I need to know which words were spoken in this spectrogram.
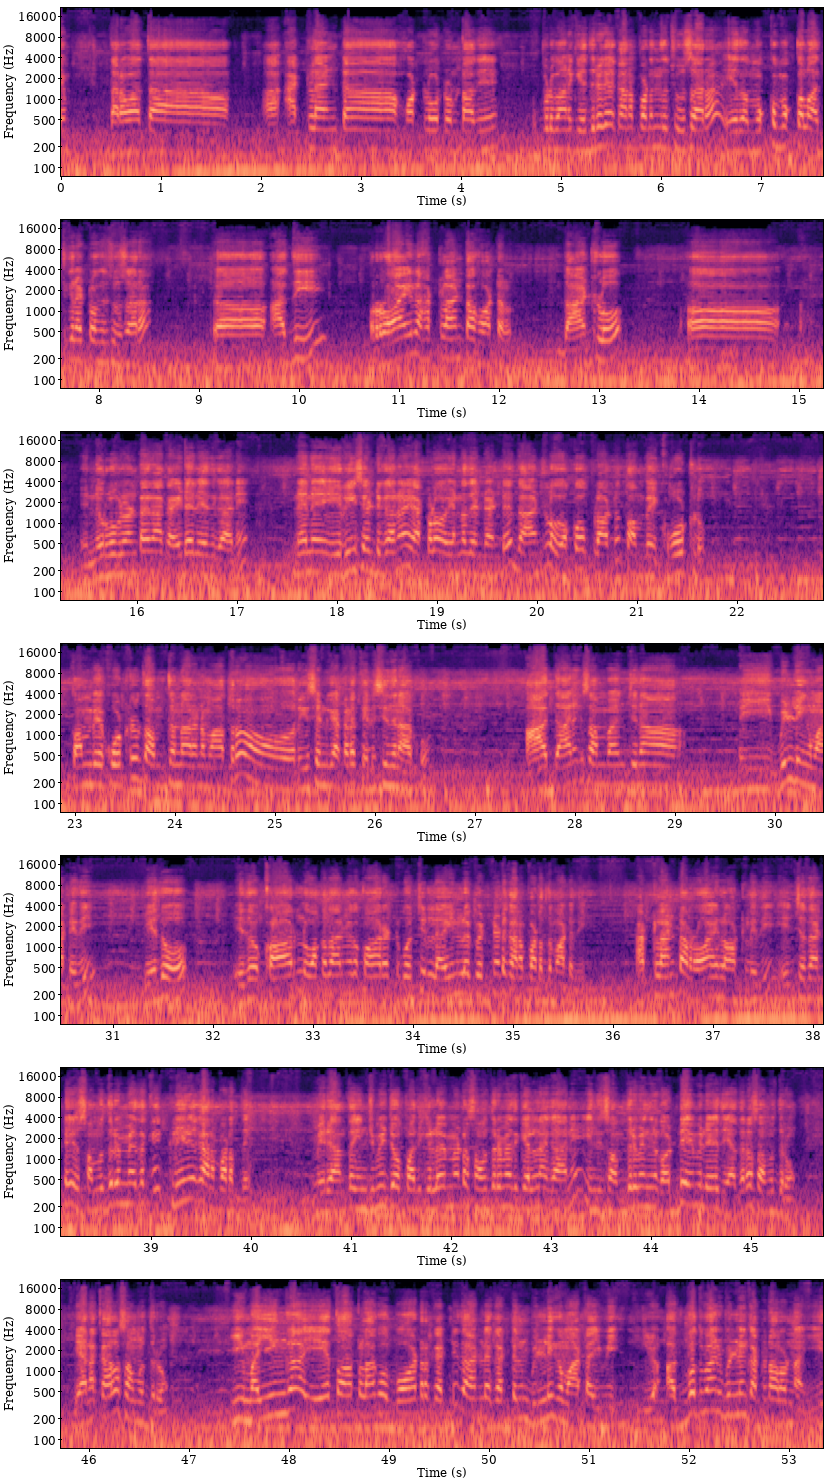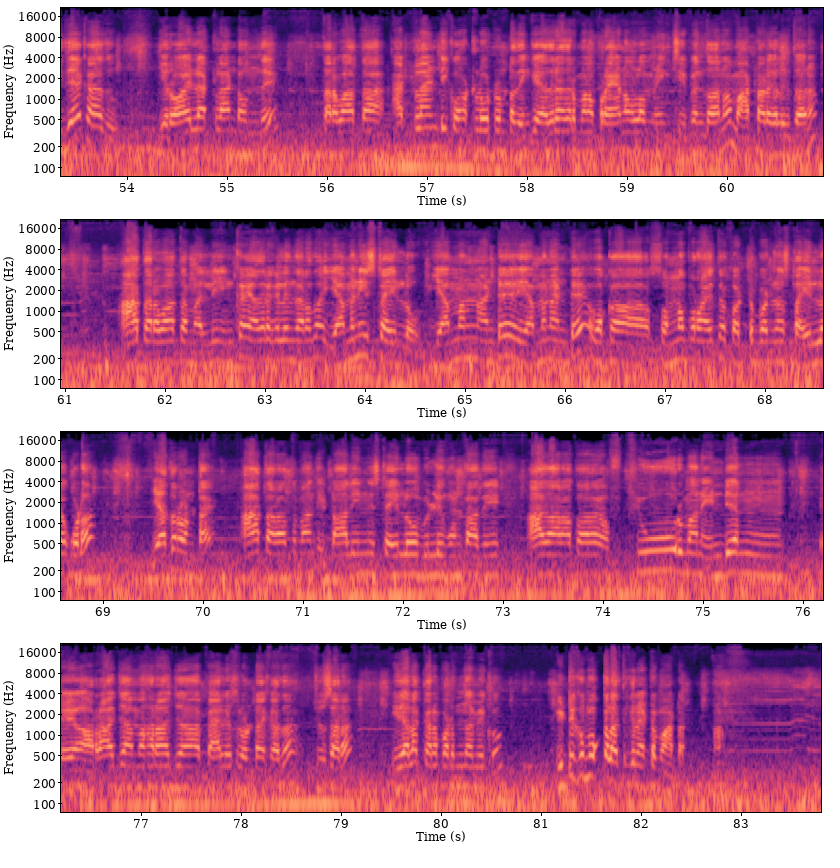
తర్వాత అట్లాంటా హోటల్ ఒకటి ఉంటుంది. ఇప్పుడు మనకి ఎదురుగా కనపడింది చూసారా? ఏదో ముక్క ముక్కలు అతికినట్టు ఉంది చూసారా? అది రాయల్ అట్లాంటా హోటల్. దాంట్లో ఎన్ని రూములు ఉంటాయి నాకు ఐడియా లేదు కానీ నేను ఈ రీసెంట్గానే ఎక్కడో విన్నది ఏంటంటే దాంట్లో ఒక్కో ప్లాట్ తొంభై కోట్లు. తొంభై కోట్లు తమ్ముతున్నారని మాత్రం రీసెంట్గా ఎక్కడ తెలిసింది నాకు. ఆ దానికి సంబంధించిన ఈ బిల్డింగ్ మాట ఇది. ఏదో ఏదో కార్లు ఒకదాని మీద కార్ అట్టుకొచ్చి లైన్లో పెట్టినట్టు కనపడదు మాట ఇది. అట్లా రాయల్ హోటల్ ఇది. ఎంచదంటే సముద్రం మీదకి క్లియర్గా కనపడద్ది. మీరు అంత ఇంచుమించు ఒక పది కిలోమీటర్ సముద్రం మీదకి వెళ్ళినా కానీ ఇది సముద్రం మీద గడ్డు ఏమీ లేదు. ఎదర సముద్రం. వెనకాల సముద్రం. ఈ మయంగా ఏ తోకలాగా బార్డర్ కట్టి దాంట్లో కట్టిన బిల్డింగ్ మాట ఇవి. అద్భుతమైన బిల్డింగ్ కట్టడాలు ఉన్నాయి. ఇదే కాదు. ఈ రాయల్ అట్లాంటి ఉంది. తర్వాత అట్లాంటిక్ హోటల్ ఒకటి ఉంటుంది. ఇంకా ఎదురెదర మన ప్రయాణంలో మీకు చూపిస్తాను మాట్లాడగలుగుతాను. ఆ తర్వాత మళ్ళీ ఇంకా ఎదరగలిన తర్వాత యమనీ స్టైల్లో యమన్ అంటే యమన్ అంటే ఒక సున్నపురాయితో కట్టుబడిన స్టైల్లో కూడా ఎదరుంటాయి ఆ తర్వాత మనది ఇటాలియన్ స్టైల్లో బిల్డింగ్ ఉంటుంది. ఆ తర్వాత ప్యూర్ మన ఇండియన్ రాజా మహారాజా ప్యాలెస్లు ఉంటాయి కదా చూసారా? ఇది ఎలా కనపడుతుందో మీకు? ఇటుక ముక్కలు అతికినట్టు మాట.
